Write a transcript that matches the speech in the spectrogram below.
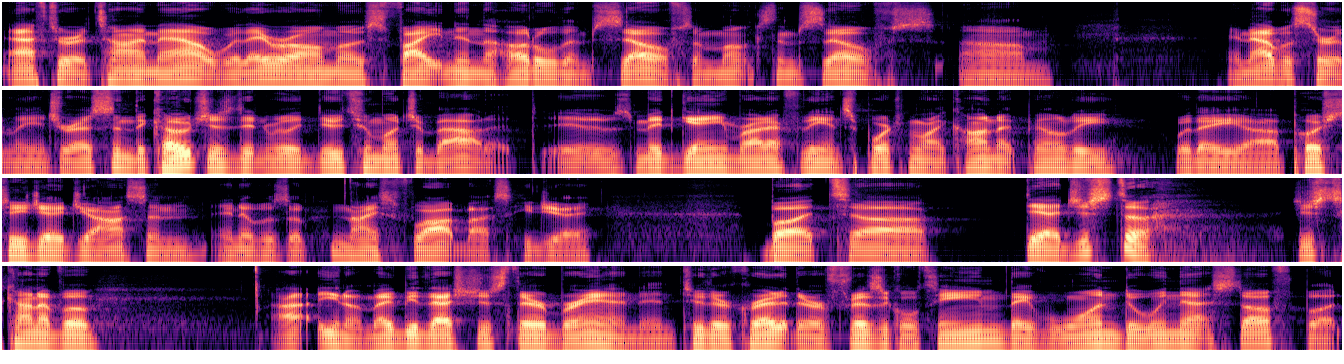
after a timeout where they were almost fighting in the huddle themselves amongst themselves. Um, and that was certainly interesting. The coaches didn't really do too much about it. It was mid game, right after the unsportsmanlike conduct penalty, where they uh, pushed C.J. Johnson, and it was a nice flop by C.J. But uh, yeah, just a, just kind of a, I, you know, maybe that's just their brand. And to their credit, they're a physical team. They've won doing that stuff, but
